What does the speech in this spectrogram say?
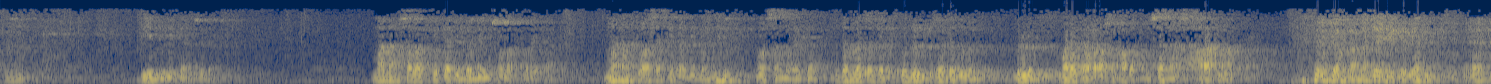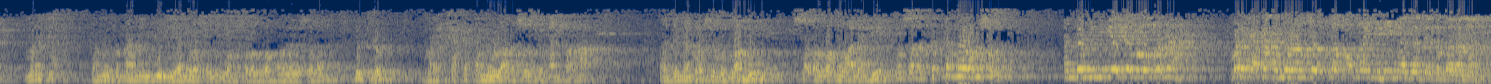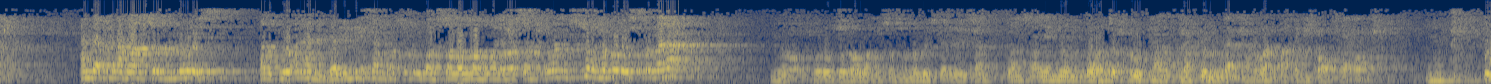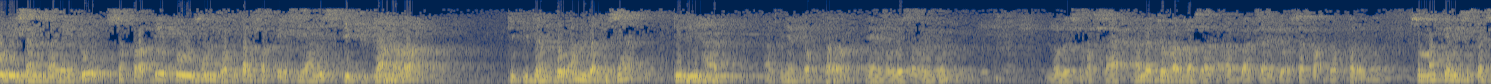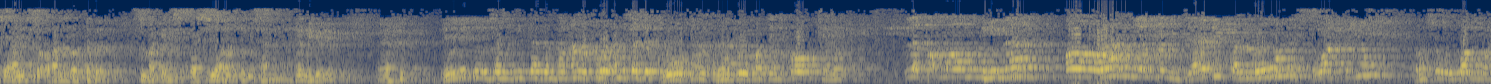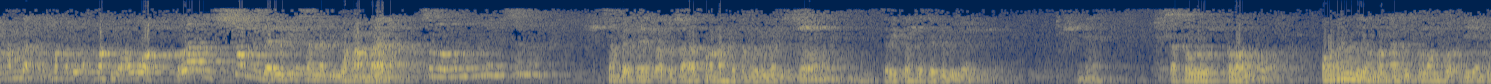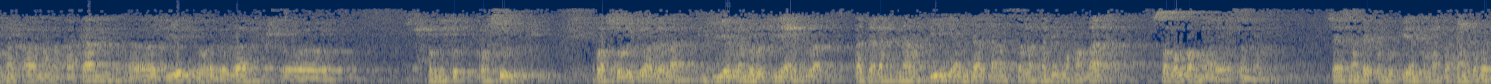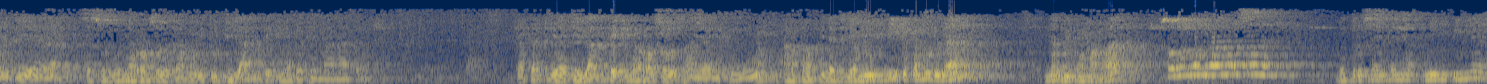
Hmm. Diam kita sudah. Mana salat kita dibanding salat mereka? Mana puasa kita dibanding puasa mereka? Sudah baca kitab kudul bisa atau belum? Belum. Mereka para sahabat bisa bahasa Arab loh. Gampangnya gitu kan. Ya. Mereka, kamu pernah mimpi lihat Rasulullah Shallallahu Alaihi Wasallam? Belum. Mereka ketemu langsung dengan para dengan Rasulullah Shallallahu Alaihi Wasallam ketemu langsung. Anda mimpi aja belum pernah. Mereka ketemu langsung. Lo kok main hina saja sembarangan? Anda pernah langsung menulis Al-Quran dari lisan Rasulullah Sallallahu Alaihi Wasallam langsung menulis pernah Yo, boro-boro langsung menulis dari tulisan. Wong saya nyontoh aja rudal grabun nggak karuan pating prokero. Ya. Tulisan saya itu seperti tulisan dokter spesialis di bidang apa? Di bidang Quran nggak bisa dilihat. Artinya dokter yang nulis apa itu? Nulis resep. Anda coba baca, baca itu resep Pak Dokter itu. Semakin spesialis seorang dokter, semakin spesial tulisannya. Kan gitu. Ya. Ini tulisan kita tentang Al-Quran saja bro, grabu pating proken. Lah kok mau menghina orang yang menjadi penulis wahyu Rasulullah Muhammad wahyu Allah langsung dari lisan Nabi Muhammad Sallallahu Alaihi Wasallam. Sampai saya suatu saat pernah ketemu dengan seseorang. Cerita saja dulu ya. ya. Satu kelompok. Orang yang mengaku kelompok dia mengatakan uh, dia itu adalah uh, pengikut Rasul. Rasul itu adalah dia menurut dia itu adalah nabi yang datang setelah Nabi Muhammad Sallallahu Alaihi Wasallam. Saya sampai kemudian mengatakan kepada dia, sesungguhnya Rasul kamu itu dilantiknya bagaimana kan? Kata dia, dilantiknya Rasul saya itu apabila dia mimpi ketemu dengan Nabi Muhammad Sallallahu Alaihi Wasallam. Terus saya tanya, mimpinya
